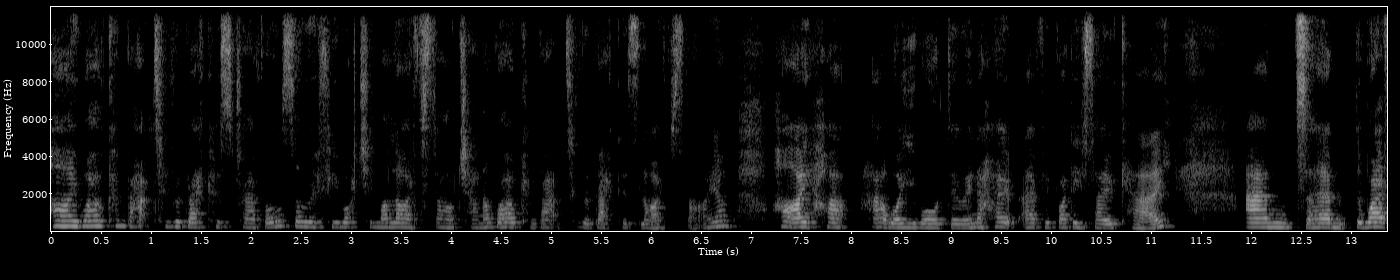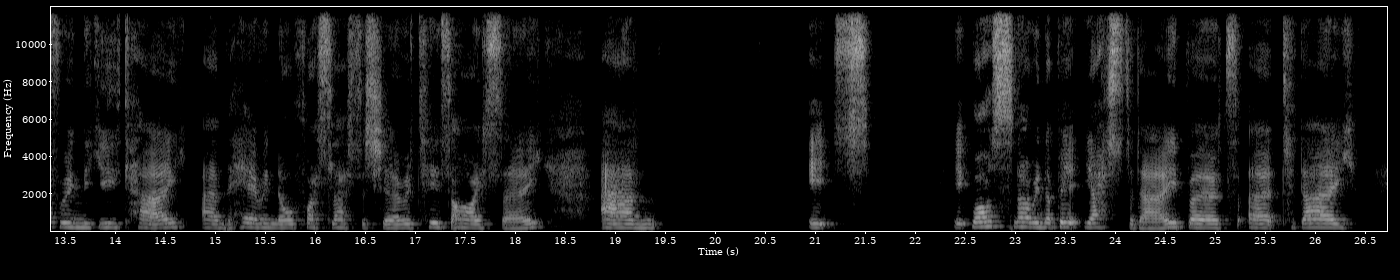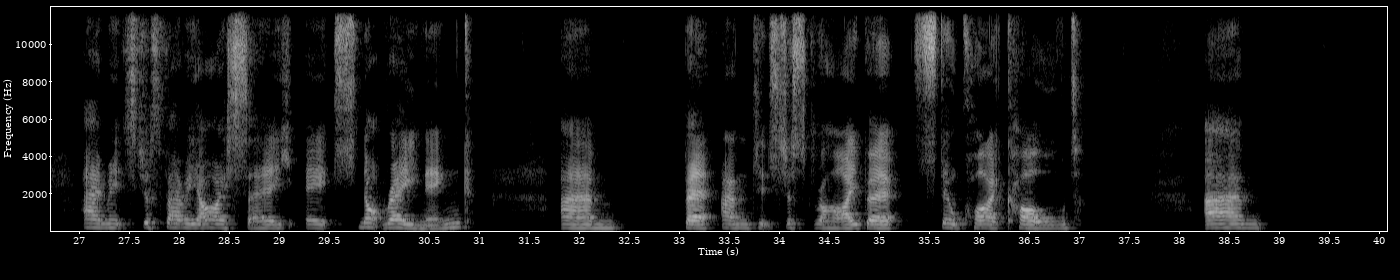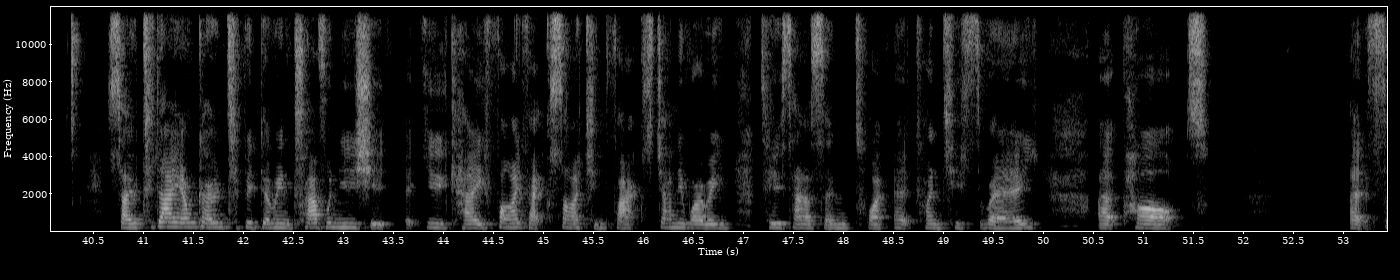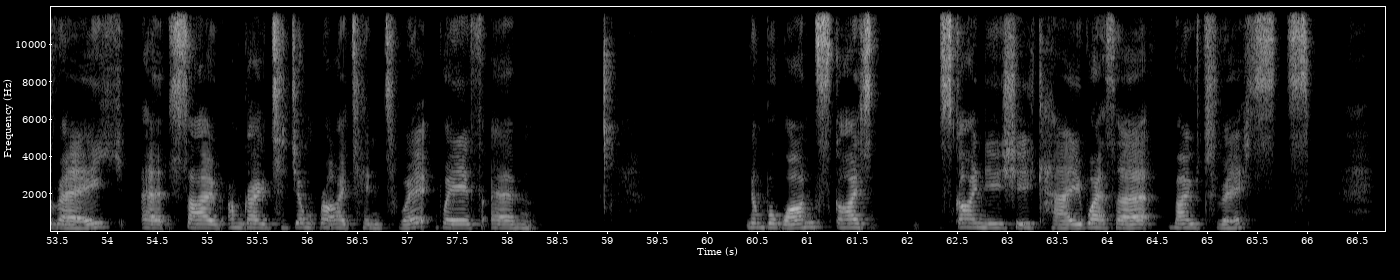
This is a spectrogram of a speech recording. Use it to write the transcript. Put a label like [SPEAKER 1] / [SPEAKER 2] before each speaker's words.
[SPEAKER 1] Hi, welcome back to Rebecca's Travels, or if you're watching my lifestyle channel, welcome back to Rebecca's Lifestyle. Hi, how, are you all doing? I hope everybody's okay. And um, the weather in the UK and um, here in northwest Leicestershire, it is icy. and it's it was snowing a bit yesterday, but uh, today um, it's just very icy. It's not raining, um, but and it's just dry, but still quite cold. Um, so today I'm going to be doing Travel News UK 5 Exciting Facts January 2023 uh, part uh, three. Uh, so I'm going to jump right into it with um, number one, Sky's, Sky News UK, weather motorists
